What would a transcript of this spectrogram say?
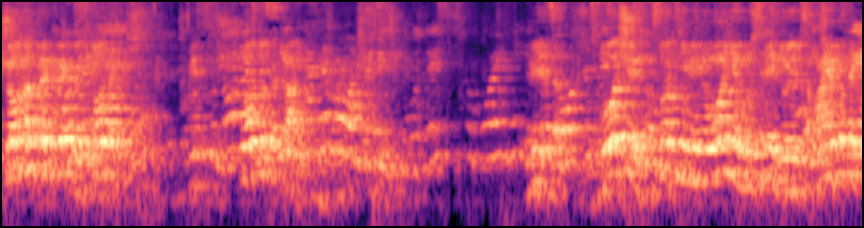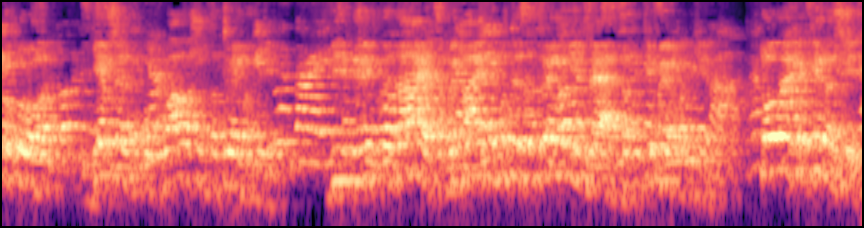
Що вона прикрикує? Хто така? Хто Судове це така? засідання не може відбутись сьогодні. Дивіться, злочин на сотні мільйонів розслідується. Має бути прокурор. Є вже ухвала, щоб затримати їх. Він не відкладається. Ви маєте бути затримані вже за такі випадки. Хто ви такі назвіть?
